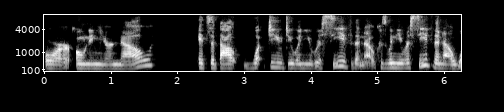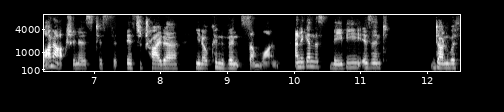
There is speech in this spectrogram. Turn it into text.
or owning your no. It's about what do you do when you receive the no? Because when you receive the no, one option is to is to try to you know convince someone. And again, this maybe isn't done with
